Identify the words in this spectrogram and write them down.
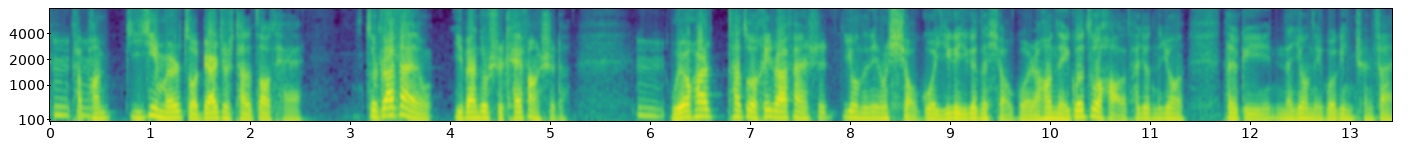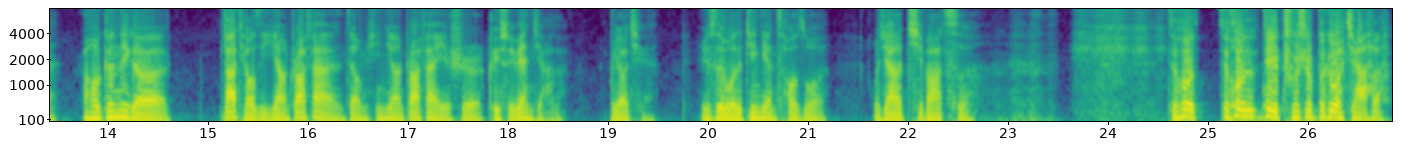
嗯，嗯它旁一进门左边就是它的灶台，做抓饭一般都是开放式的。嗯五月花它做黑抓饭是用的那种小锅，一个一个的小锅，然后哪锅做好了，它就能用，它就给你能用哪锅给你盛饭，然后跟那个拉条子一样，抓饭在我们新疆抓饭也是可以随便加的，不要钱。有一次我的经典操作，我加了七八次，最后最后这个厨师不给我加了，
